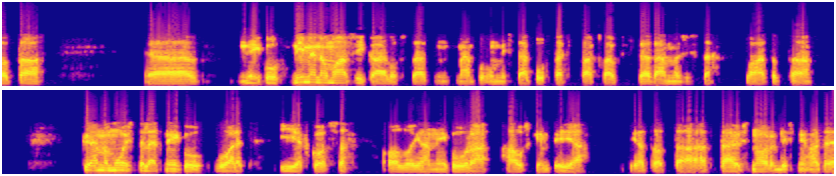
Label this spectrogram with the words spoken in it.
tota, ää, niin kuin nimenomaan sikailusta, että mä en puhu mistään puhtaista taklauksista ja tämmöisistä, vaan tota, kyllähän mä muistelen, että niin kuin vuodet IFKssa ollut ihan niin kuin ura hauskimpi ja, ja tota, täys Nordis, niin on se,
